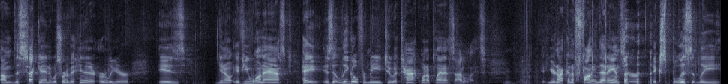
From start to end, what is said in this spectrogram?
Um, the second, it was sort of a hint at it earlier, is you know, if you want to ask, hey, is it legal for me to attack one of Planet's satellites? You're not going to find that answer explicitly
